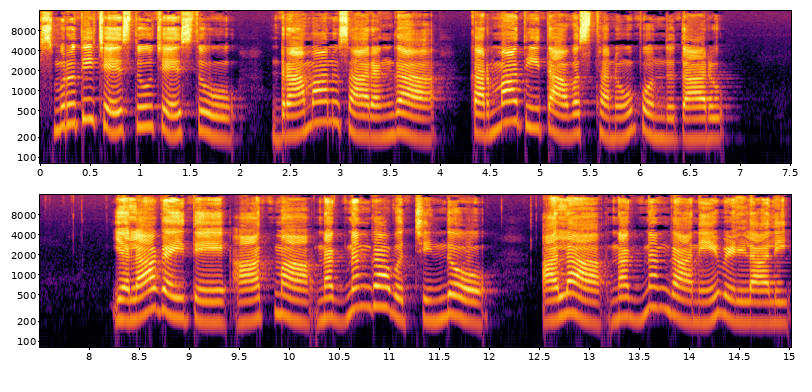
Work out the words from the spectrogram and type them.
స్మృతి చేస్తూ చేస్తూ డ్రామానుసారంగా కర్మాతీత అవస్థను పొందుతారు. ఎలాగైతే ఆత్మ నగ్నంగా వచ్చిందో అలా నగ్నంగానే వెళ్ళాలి.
